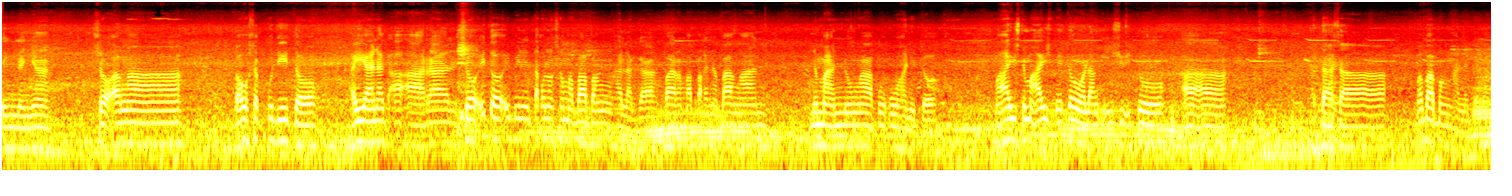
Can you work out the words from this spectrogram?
tingnan niya. So, ang ah, kausap ko dito ay nag-aaral. So, ito, ibinenta ko lang sa mababang halaga para mapakinabangan naman nung ah, kukuha nito. Maayos na maayos pa ito. Walang issue ito. Ah, at ah, sa mababang halaga lang.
